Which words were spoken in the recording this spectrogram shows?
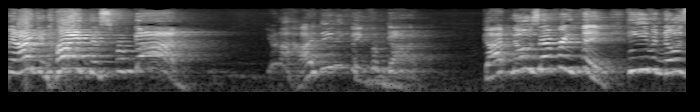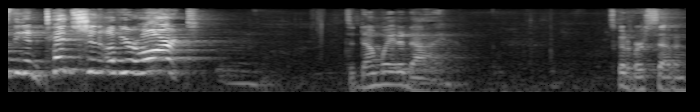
man, I can hide this from God. You're not hiding anything from God. God knows everything, He even knows the intention of your heart. It's a dumb way to die. Let's go to verse 7.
